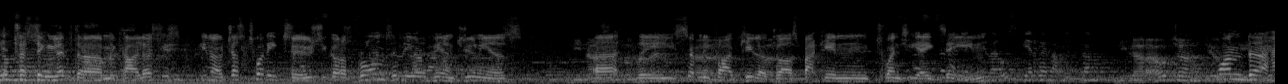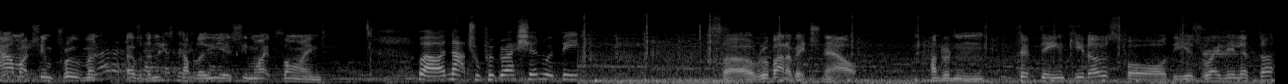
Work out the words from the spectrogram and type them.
Interesting lift, uh, Michaela. She's, you know, just 22. She got a bronze in the European Juniors, uh, the 75 kilo class back in 2018. Wonder how much improvement over the next couple of years she might find. Well, a natural progression would be... So, Rubanovich now, 115 kilos for the Israeli lifter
